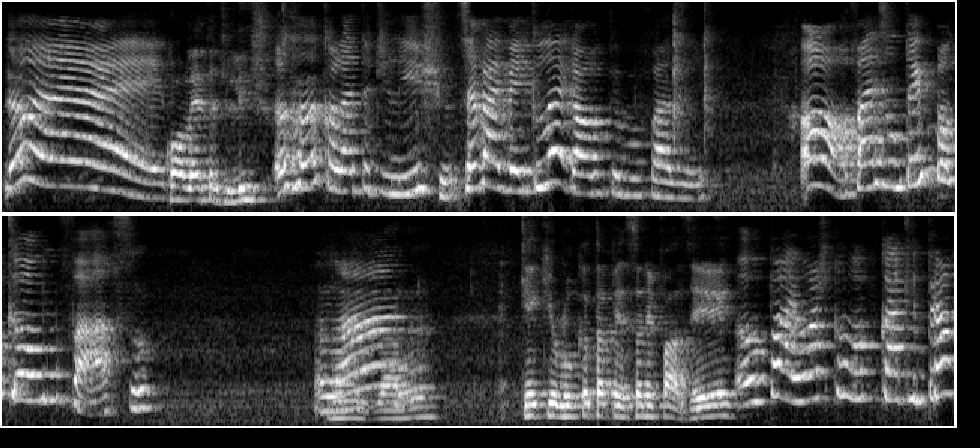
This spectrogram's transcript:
Não é... Coleta de lixo. Aham, coleta de lixo. Você vai ver que legal que eu vou fazer. Ó, faz um tempo que eu não faço. Vamos lá. O que, que o Luca tá pensando em fazer? Opa, eu acho que eu vou ficar aqui pra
